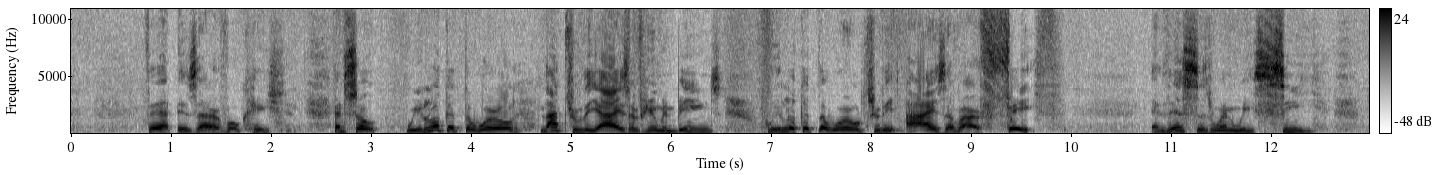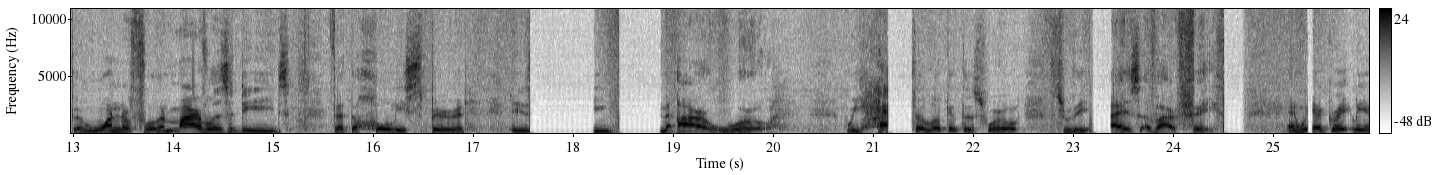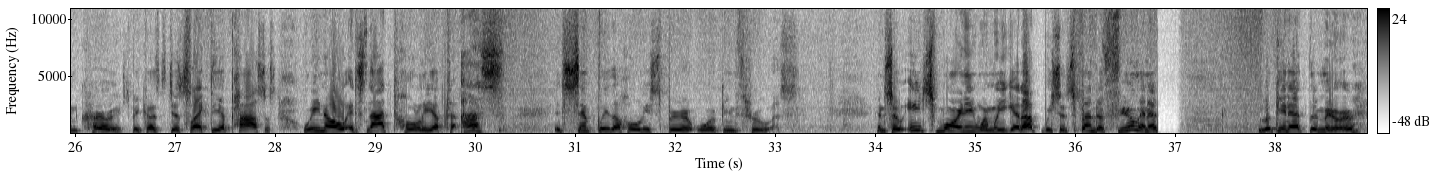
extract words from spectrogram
That is our vocation. And so we look at the world not through the eyes of human beings, we look at the world through the eyes of our faith. And this is when we see the wonderful and marvelous deeds that the Holy Spirit is doing in our world. We have to look at this world through the eyes of our faith. And we are greatly encouraged because just like the apostles, we know it's not totally up to us. It's simply the Holy Spirit working through us. And so each morning when we get up, we should spend a few minutes looking at the mirror.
